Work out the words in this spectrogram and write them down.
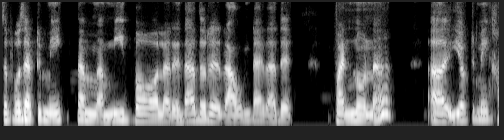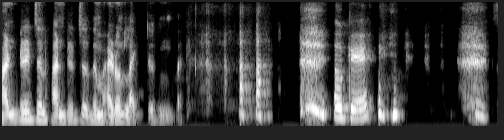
suppose have to make some meatball ஒரு ஏதாவது ஒரு ரவுண்டா ஏதாவது பண்ணோம்னா you have to make hundreds and hundreds of them I don't like to okay so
